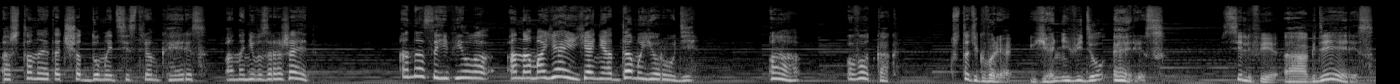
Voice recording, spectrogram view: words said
А что на этот счет думает сестренка Эрис? Она не возражает? Она заявила, она моя, и я не отдам ее Руди. А, вот как. Кстати говоря, я не видел Эрис. Сильфи, а где Эрис?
